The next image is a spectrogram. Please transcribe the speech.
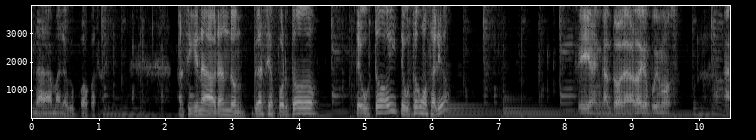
nada malo que pueda pasar. Así que nada, Brandon, gracias por todo. ¿Te gustó hoy? ¿Te gustó cómo salió? Sí, me encantó. La verdad que pudimos. Ah,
